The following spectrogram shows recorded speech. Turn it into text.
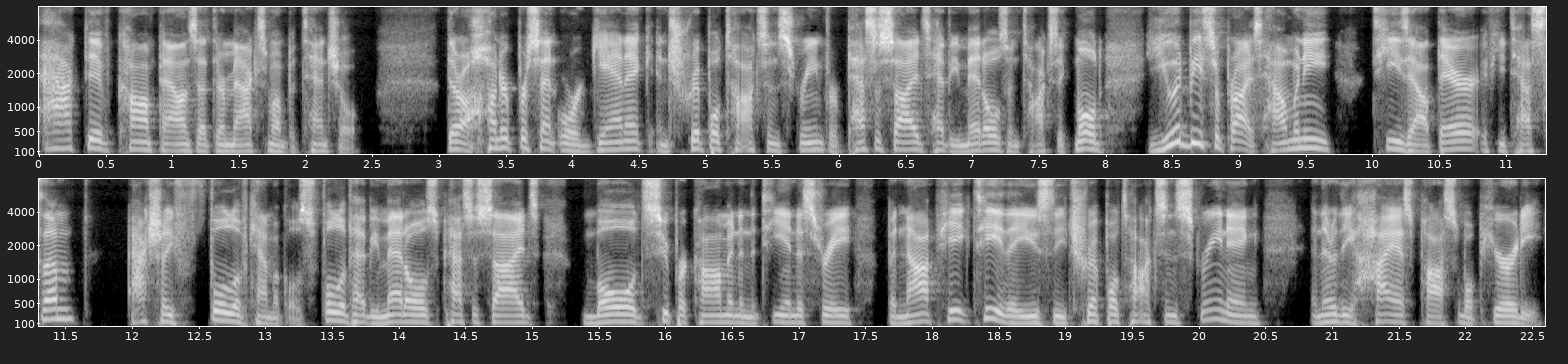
active compounds at their maximum potential. They're 100% organic and triple toxin screen for pesticides, heavy metals, and toxic mold. You would be surprised how many teas out there, if you test them, actually full of chemicals, full of heavy metals, pesticides, mold, super common in the tea industry, but not Pique tea. They use the triple toxin screening and they're the highest possible purity.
